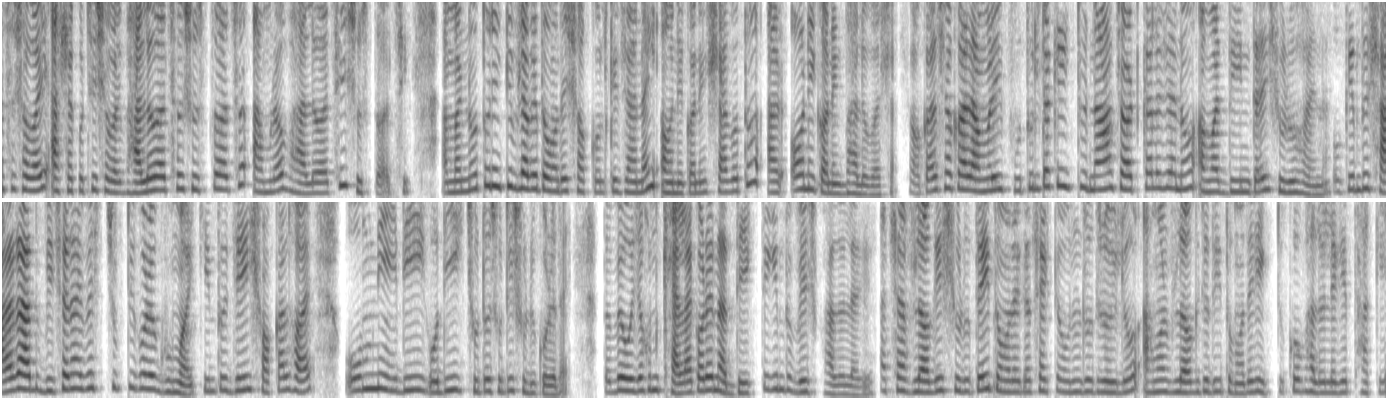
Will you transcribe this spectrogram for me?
আছো সবাই? আশা করছি সবাই ভালো আছো, সুস্থ আছো, আমরাও ভালো আছি, সুস্থ আছি। আমার নতুন একটি ব্লগে তোমাদের সকলকে জানাই অনেক অনেক স্বাগত আর অনেক অনেক ভালোবাসা। সকাল সকাল আমার এই পুতুলটাকে একটু না চটকালে যেন আমার দিনটাই শুরু হয় না। ও কিন্তু সারা রাত বিছানায় বেশ চুপটি করে ঘুমায়, কিন্তু যেই সকাল হয়, অমনি এদিক ওদিক ছুটোছুটি শুরু করে দেয়। তবে ও যখন খেলা করে না, দেখতে কিন্তু বেশ ভালো লাগে। আচ্ছা ব্লগের শুরুতেই তোমাদের কাছে একটা অনুরোধ রইল। আমার ব্লগ যদি তোমাদের একটুকুও ভালো লেগে থাকে,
